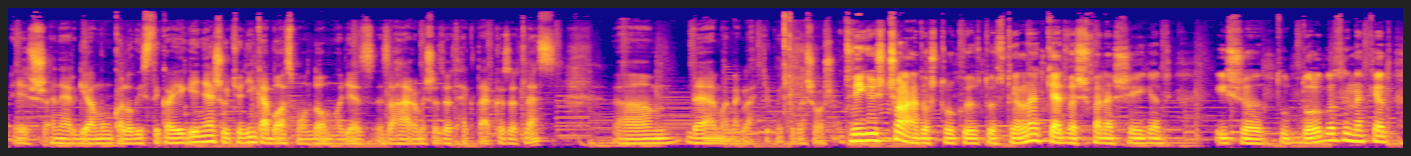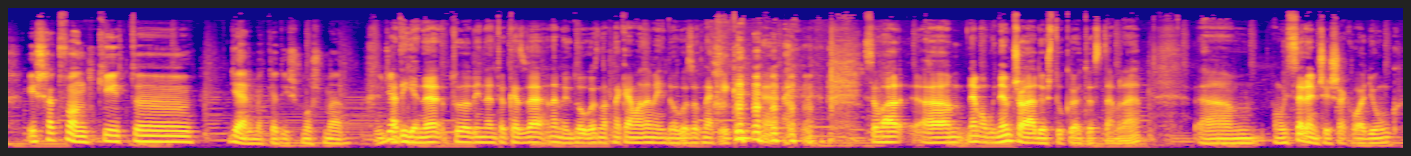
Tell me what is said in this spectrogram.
és energia, munka, logisztikai igényes, úgyhogy inkább azt mondom, hogy ez, ez a 3 és az 5 hektár között lesz. De majd meglátjuk, hogy tud a sors. Hát végül is családostól költöztél le, kedves feleséged is uh, tud dolgozni neked, és hát van két uh, gyermeked is most már, ugye? Hát igen, de tudod, innentől kezdve nem ők dolgoznak nekem, hanem én dolgozok nekik. szóval um, nem, amúgy nem családostól költöztem le, Um, amúgy szerencsések vagyunk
